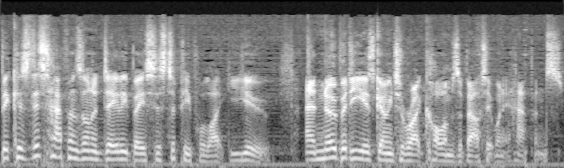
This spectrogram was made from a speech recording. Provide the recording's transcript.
because this happens on a daily basis to people like you. And nobody is going to write columns about it when it happens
